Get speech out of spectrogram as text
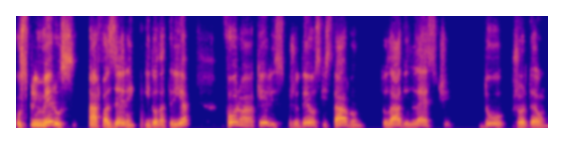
Os primeiros a fazerem idolatria foram aqueles judeus que estavam do lado leste do Jordão,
